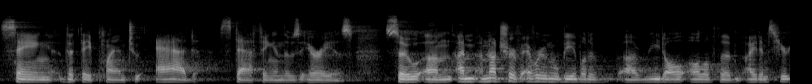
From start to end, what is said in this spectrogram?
saying that they plan to add staffing in those areas. So um, I'm, I'm, not sure if everyone will be able to uh, read all, all of the items here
